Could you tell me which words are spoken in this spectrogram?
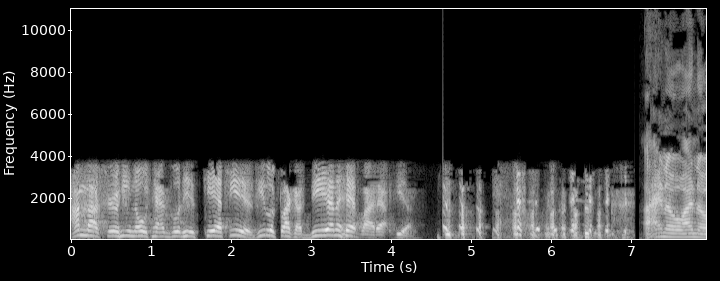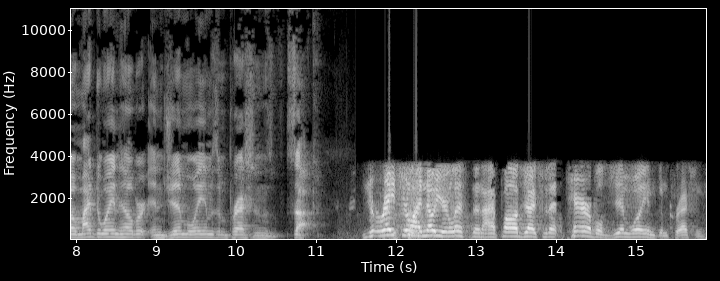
I'm not sure he knows how good his calf is. He looks like a deer in a headlight out here. I know, I know. My Dwayne Hilbert and Jim Williams impressions suck. Rachel, I know you're listening. I apologize for that terrible Jim Williams impression.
